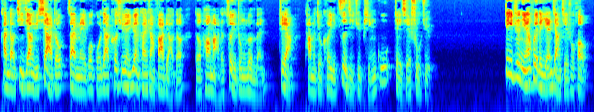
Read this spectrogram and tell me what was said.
看到即将于下周在美国国家科学院院刊上发表的德抛马的最终论文，这样他们就可以自己去评估这些数据。地质年会的演讲结束后，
